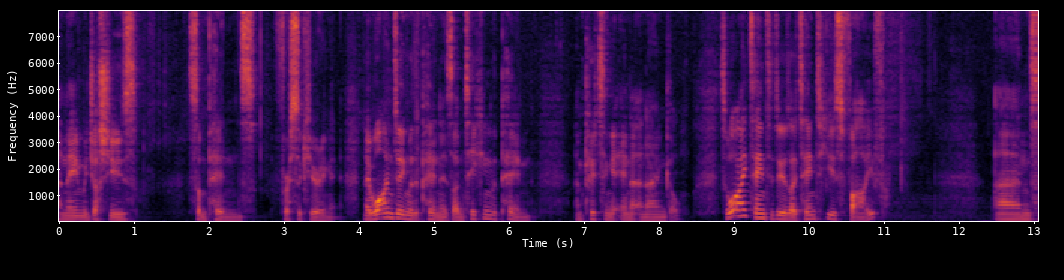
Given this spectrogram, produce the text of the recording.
And then we just use some pins for securing it. Now what I'm doing with the pin is I'm taking the pin and putting it in at an angle. So what I tend to do is I tend to use five and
